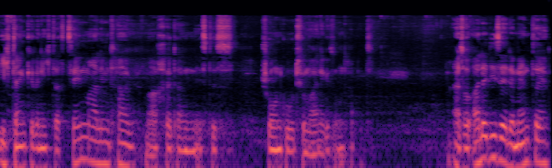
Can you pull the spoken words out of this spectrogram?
ich denke, wenn ich das zehnmal im Tag mache, dann ist es schon gut für meine Gesundheit. Also alle diese Elemente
